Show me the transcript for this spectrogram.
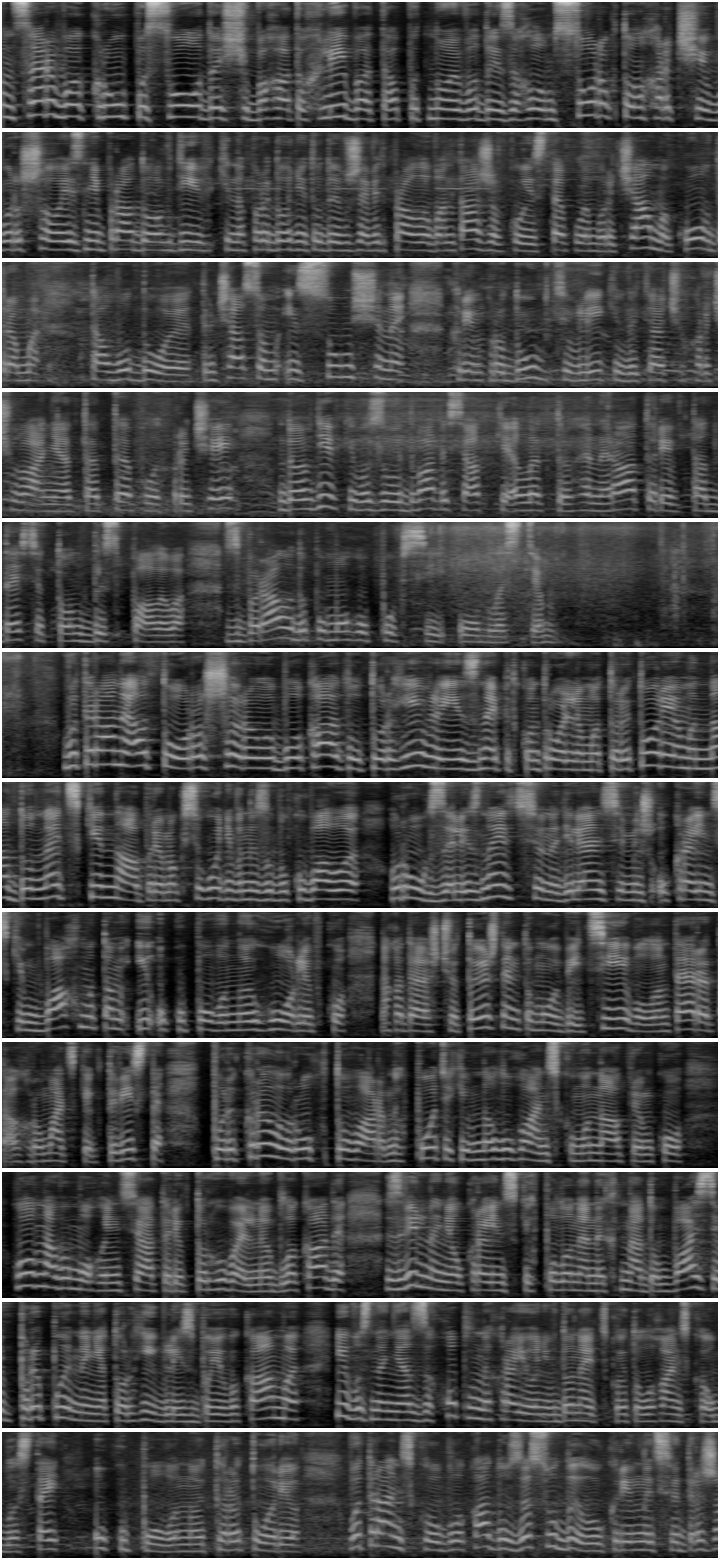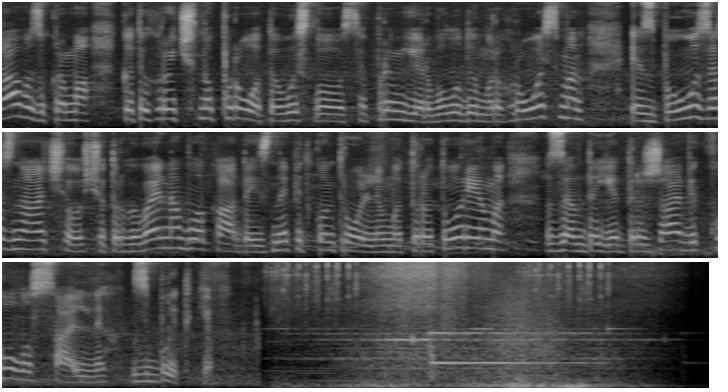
Консерви, крупи, солодощі, багато хліба та питної води. Загалом 40 тонн харчів вирушили з Дніпра до Авдіївки. Напередодні туди вже відправили вантажівку із теплими речами, ковдрами та водою. Тим часом із Сумщини, крім продуктів, ліків, дитячого харчування та теплих речей, до Авдіївки везуть два десятки електрогенераторів та 10 тонн диспалива. Збирали допомогу по всій області. Ветерани АТО розширили блокаду торгівлі із непідконтрольними територіями на Донецький напрямок. Сьогодні вони заблокували рух залізницею на ділянці між українським Бахмутом і окупованою Горлівку. Нагадаю, що тиждень тому бійці, волонтери та громадські активісти перекрили рух товарних потягів на Луганському напрямку. Головна вимога ініціаторів торговельної блокади звільнення українських полонених на Донбасі, припинення торгівлі з бойовиками і визнання захоплених районів Донецької та Луганської областей окупованою територією. Ветеранську блокаду засудили у керівництві держави. Зокрема, категорично проти висловився прем'єр Володимир Гройсман. СБУ зазначило, що торговельна блокада із непідконтрольними територіями завдає державі колосальних збитків.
